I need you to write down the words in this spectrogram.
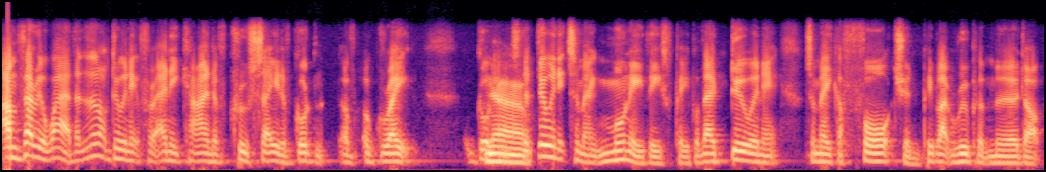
I'm very aware that they're not doing it for any kind of crusade of good of, of great goodness. No. They're doing it to make money. These people, they're doing it to make a fortune. People like Rupert Murdoch,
